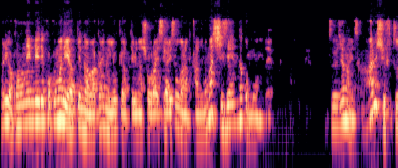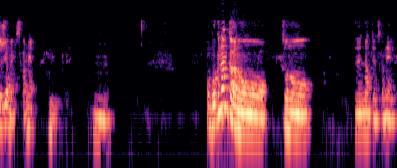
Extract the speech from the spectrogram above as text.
あるいはこの年齢でここまでやってるのは若いのによくやってるのは将来性ありそうだなって感じの、まあ自然だと思うので、普通じゃないですか。ある種普通じゃないですかね。うん。僕なんかあの、その、え、なんていうんですかね、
